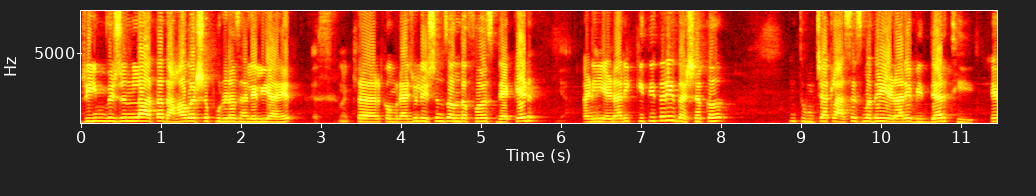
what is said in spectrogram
ड्रीम विजनला आता दहा वर्ष पूर्ण झालेली आहेत. तर congratulations on the first decade. आणि येणारी कितीतरी दशकं तुमच्या क्लासेसमध्ये येणारे विद्यार्थी हे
